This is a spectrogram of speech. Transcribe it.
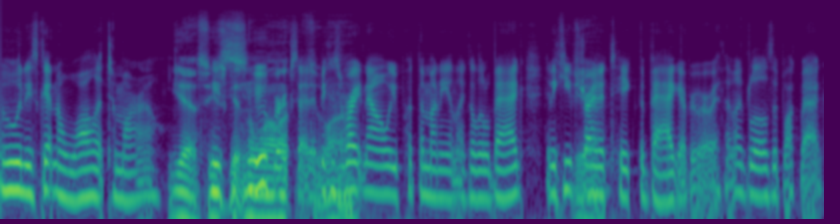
Ooh, and he's getting a wallet tomorrow. Yes, he's, He's, getting a super wallet excited because right now we put the money in like a little bag, and he keeps trying to take the bag everywhere with him, like the little Ziploc bag.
